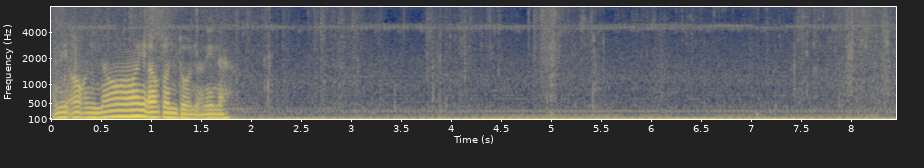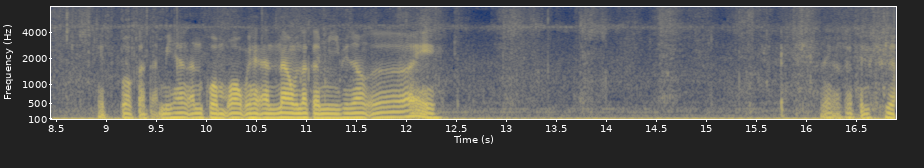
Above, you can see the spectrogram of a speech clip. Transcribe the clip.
อันนี้ออกน้อยออกโดนๆอันนี้นะเห็ดปวกก็แต่มีทั้งอันผมออกมีทั้งอันเน่าแล้วก็มีพี่น้องเอ้ย นี่ก็จะเป็นเครือ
